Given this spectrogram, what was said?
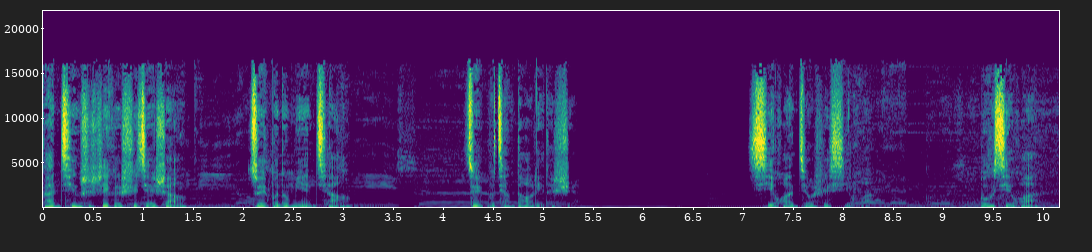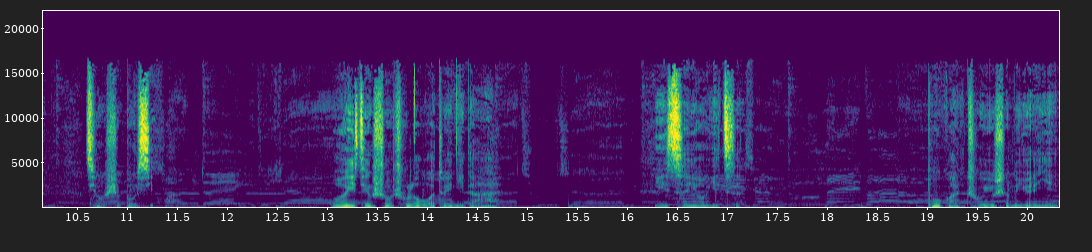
感情是这个世界上最不能勉强、最不讲道理的事。喜欢就是喜欢，不喜欢就是不喜欢。我已经说出了我对你的爱，一次又一次。不管出于什么原因，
